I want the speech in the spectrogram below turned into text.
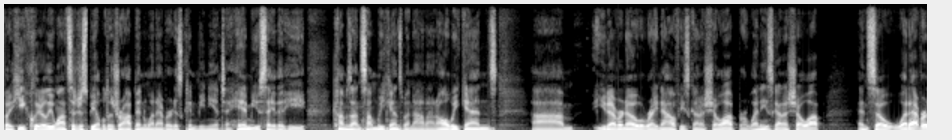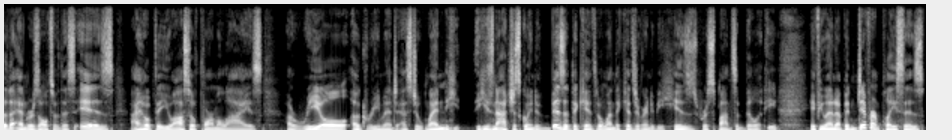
but he clearly wants to just be able to drop in whenever it is convenient to him. You say that he comes on some weekends, but not on all weekends. Um, you never know right now if he's going to show up or when he's going to show up. And so, whatever the end result of this is, I hope that you also formalize a real agreement as to when he, he's not just going to visit the kids, but when the kids are going to be his responsibility. If you end up in different places,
